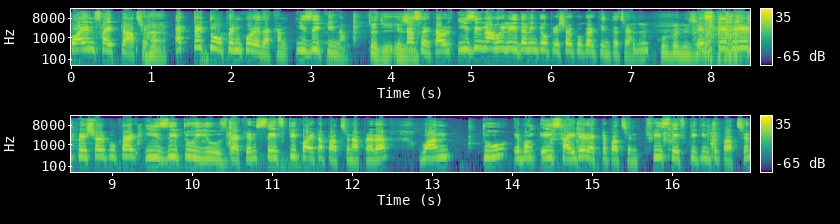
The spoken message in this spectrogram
পয়েন্ট ফাইভটা আছে। হ্যাঁ। একটা একটু ওপেন করে দেখান ইজি কিনা? জি ঠিক আছে? কারণ ইজি না হইলে ইদানিং কেউ প্রেসার কুকার কিনতে চায় না। easy। এসকেবির pressure cooker easy to use দেখেন সেফটি কয়টা পাচ্ছেন আপনারা? ওয়ান টু এবং এই সাইডের একটা পাচ্ছেন। থ্রি সেফটি কিন্তু পাচ্ছেন।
